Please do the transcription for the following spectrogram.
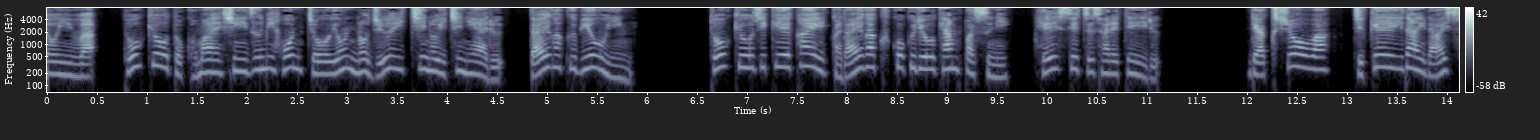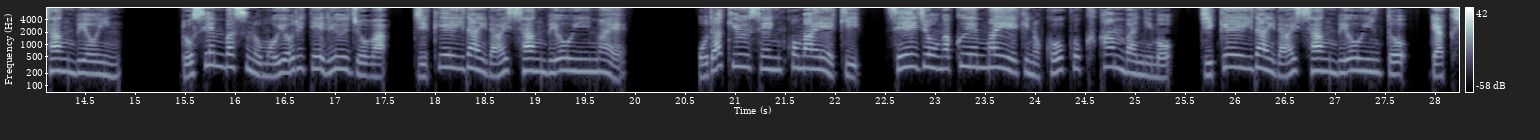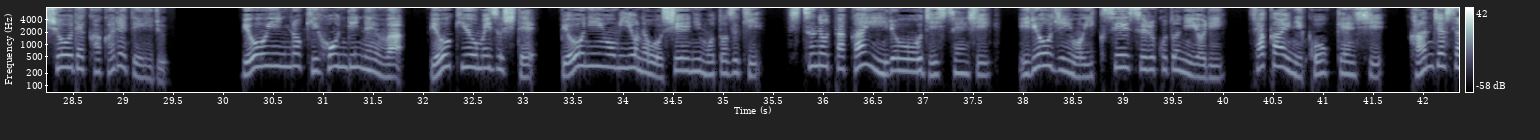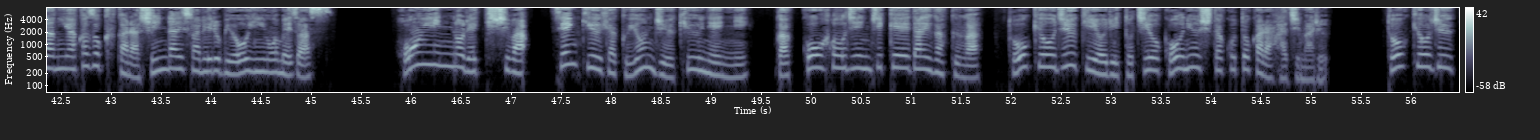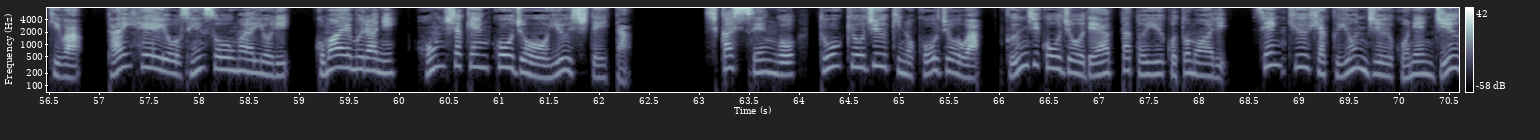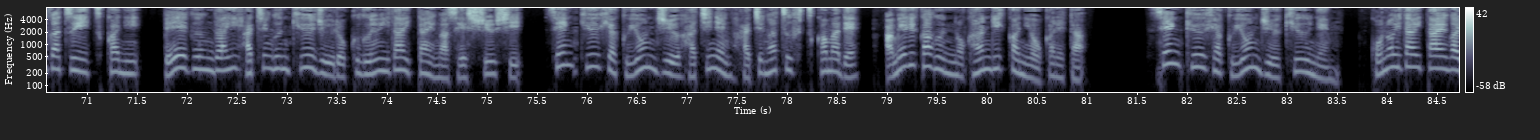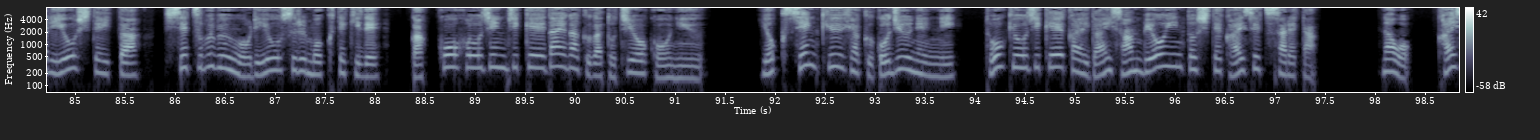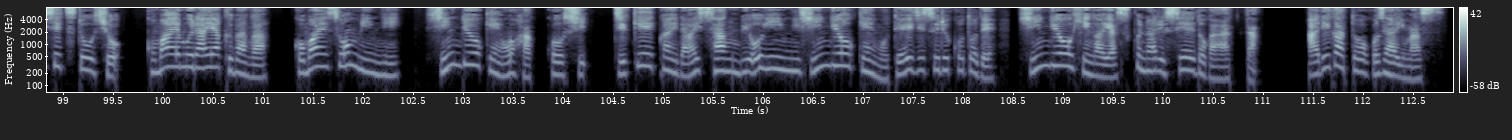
病院は、東京都狛江市泉本町4-11-1にある大学病院。東京慈恵会医科大学国領キャンパスに併設されている。略称は、慈恵医大第三病院。路線バスの最寄り停留所は、慈恵医大第三病院前。小田急線狛江駅、成城学園前駅の広告看板にも、慈恵医大第三病院と略称で書かれている。病院の基本理念は、病気を目指して病人を見よの教えに基づき、質の高い医療を実践し、医療人を育成することにより、社会に貢献し、患者さんや家族から信頼される病院を目指す。本院の歴史は、1949年に学校法人慈恵大学が東京重機より土地を購入したことから始まる。東京重機は太平洋戦争前より狛江村に本社兼工場を有していた。しかし戦後、東京重機の工場は軍事工場であったということもあり、1945年10月5日に米軍第8軍96軍医大隊が接収し、1948年8月2日までアメリカ軍の管理下に置かれた。1949年、この医大隊が利用していた施設部分を利用する目的で、学校法人慈恵大学が土地を購入。翌1950年に東京慈恵会第三病院として開設された。なお、開設当初、狛江村役場が狛江村民に診療券を発行し、慈恵会第三病院に診療券を提示することで診療費が安くなる制度があった。ありがとうございます。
